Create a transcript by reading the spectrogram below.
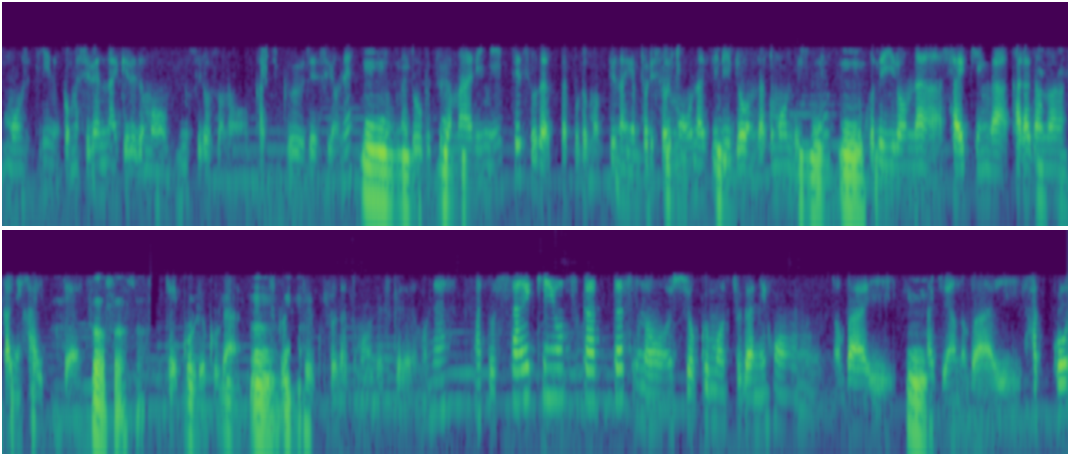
もいいのかもしれないけれども、むしろその家畜ですよね、動物が周りにいて育った子供っていうのは、やっぱりそれも同じ理論だと思うんですね、そこでいろんな細菌が体の中に入って、そうそうそう。抵抗力がつくということだと思うんですけれどもね、あと細菌を使ったその食物が日本の場合、アジアの場合、発酵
